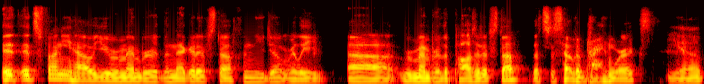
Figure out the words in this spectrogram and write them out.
it, it's funny how you remember the negative stuff and you don't really uh remember the positive stuff. That's just how the brain works. Yep.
